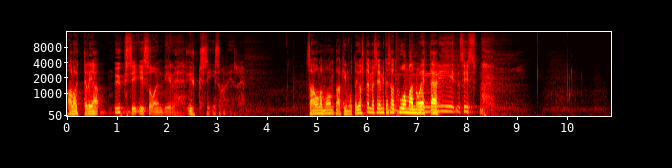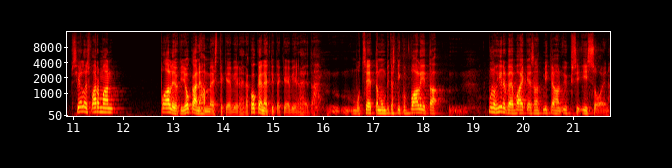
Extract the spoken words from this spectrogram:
Aloittelija Yksi isoin virhe. yksi iso virhe. Saa olla montaakin, mutta jos tämmöisiä, mitä sä oot huomannut, että Niin, siis siellä olisi varmaan paljonkin, jokainenhan meistä tekee virheitä, kokeneetkin tekee virheitä, mutta se, että mun pitäisi niinku valita, mun on hirveän vaikea sanoa, että mikä on yksi isoin.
